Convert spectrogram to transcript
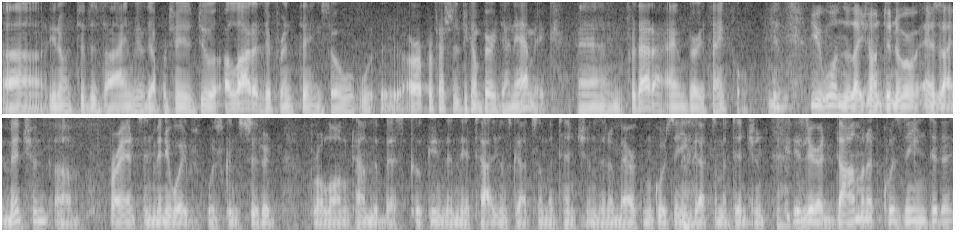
uh, you know, to design, we have the opportunity to do a lot of different things. So our profession has become very dynamic, and for that I am very thankful. Yeah. You won the Legion d'honneur, as I mentioned. Um, France, in many ways, was considered for a long time the best cooking. Then the Italians got some attention. Then American cuisine got some attention. Is there a dominant cuisine today?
